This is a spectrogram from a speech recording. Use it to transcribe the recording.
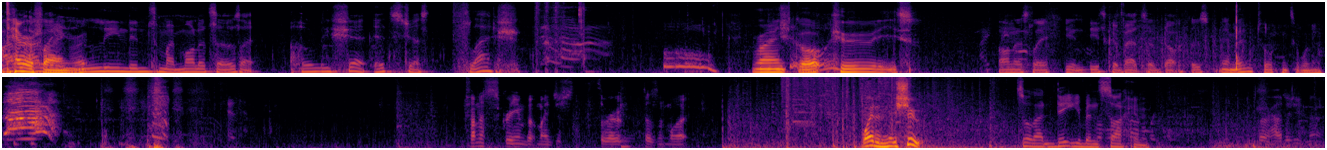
I- Terrifying, I, like, right? leaned into my monitor. I was like, holy shit, it's just flesh. Ooh. Ryan's Shit, got boy. cooties. Honestly, you need to go back to the doctors. Yeah, imagine talking to women. I'm trying to scream, but my just throat doesn't work. Why didn't it shoot? It's all that dick you've been sucking. Bro, how did you know?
